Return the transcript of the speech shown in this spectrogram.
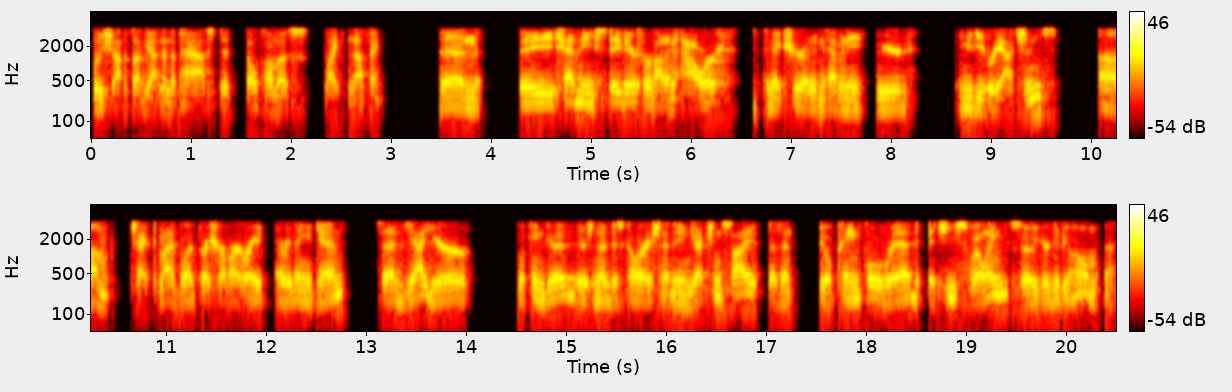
flu shots I've gotten in the past. It felt almost like nothing. Then they had me stay there for about an hour to make sure I didn't have any weird immediate reactions. Um, checked my blood pressure, heart rate, everything again. Said, yeah, you're looking good. There's no discoloration at the injection site. Doesn't feel painful, red, itchy, swelling. So you're good to go home. And I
